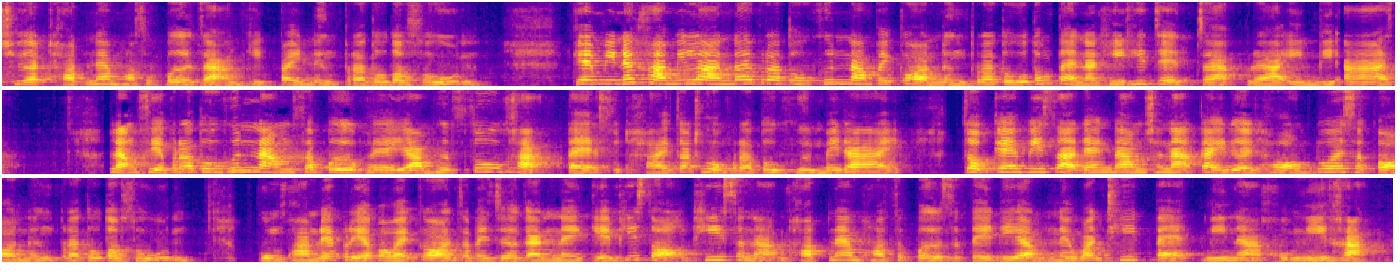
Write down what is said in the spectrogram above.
เชื่อดท็อตแนมฮอสเปอร์จากอังกฤษไป 1 ประตูต่อศูนย์เกมนี้นะคะมิลานได้ประตูขึ้นนำไปก่อน 1 ประตูตั้งแต่นาทีที่ 7 จากราอิมดิอาส หลังเสียประตูขึ้นนำสเปอร์พยายามฮึดสู้ค่ะ แต่สุดท้ายก็ทวงประตูคืนไม่ได้ จบเกมปีศาจแดงดำชนะไก่เดือยทองด้วยสกอร์1ประตูต่อศูนย์กลุ่มความได้เปรียบเอาไว้ก่อนจะไปเจอกันในเกมที่ 2 ที่สนามท็อตแนมฮอตสเปอร์สเตเดียมในวันที่ 8 มีนาคมนี้ค่ะ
